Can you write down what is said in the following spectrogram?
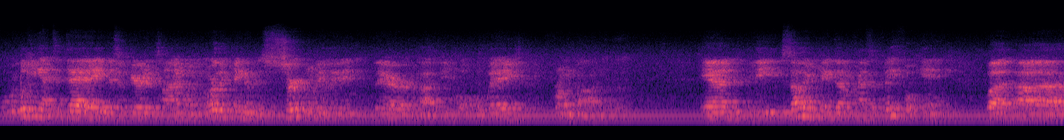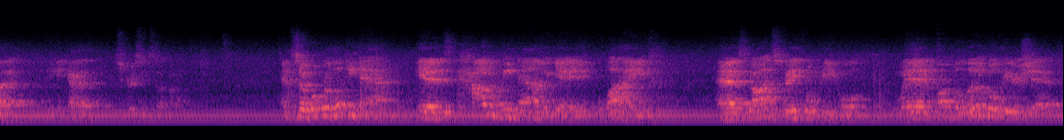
What we're looking at today is a period of time when the northern kingdom is certainly leading their uh, people away from God. And the southern kingdom has a faithful king, but uh, he kind of screws some stuff up. And so what we're looking at is how do we navigate life as God's faithful people when our political leadership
